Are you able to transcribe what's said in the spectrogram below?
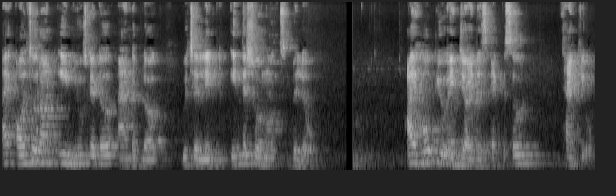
I also run a newsletter and a blog which are linked in the show notes below. I hope you enjoyed this episode. Thank you.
